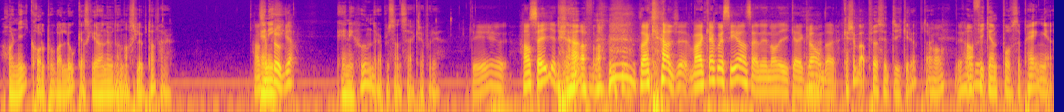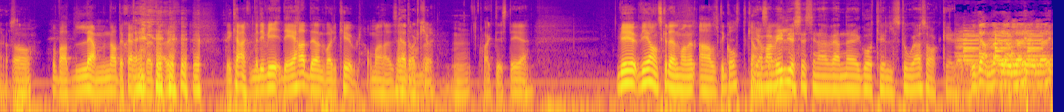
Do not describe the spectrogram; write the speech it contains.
Har ni koll på vad Lukas ska göra nu när han har slutat här? han Är ska ni- plugga. Är ni 100% säkra på det? Det är, han säger det i alla fall. Så han kanske, man kanske ser honom sen i någon ICA-reklam där. Kanske bara plötsligt dyker upp där. Ja, det han fick en påse pengar och så. Ja, och bara lämnade skeppet där. Det kanske, men det, det hade ändå varit kul om man hade Det sett hade honom varit där. kul. Mm. Faktiskt, det vi, vi önskar den mannen allt gott kan Ja, man man säga. vill ju se sina vänner gå till stora saker. Det gamla regler.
